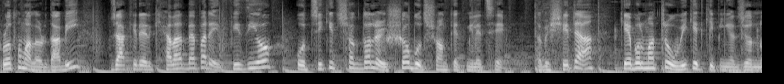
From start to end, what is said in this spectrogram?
প্রথম আলোর দাবি, জাকিরের খেলার ব্যাপারে ফিজিও ও চিকিৎসক দলের সবুজ সংকেত মিলেছে, তবে সেটা কেবলমাত্র উইকেট কিপিংয়ের জন্য।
